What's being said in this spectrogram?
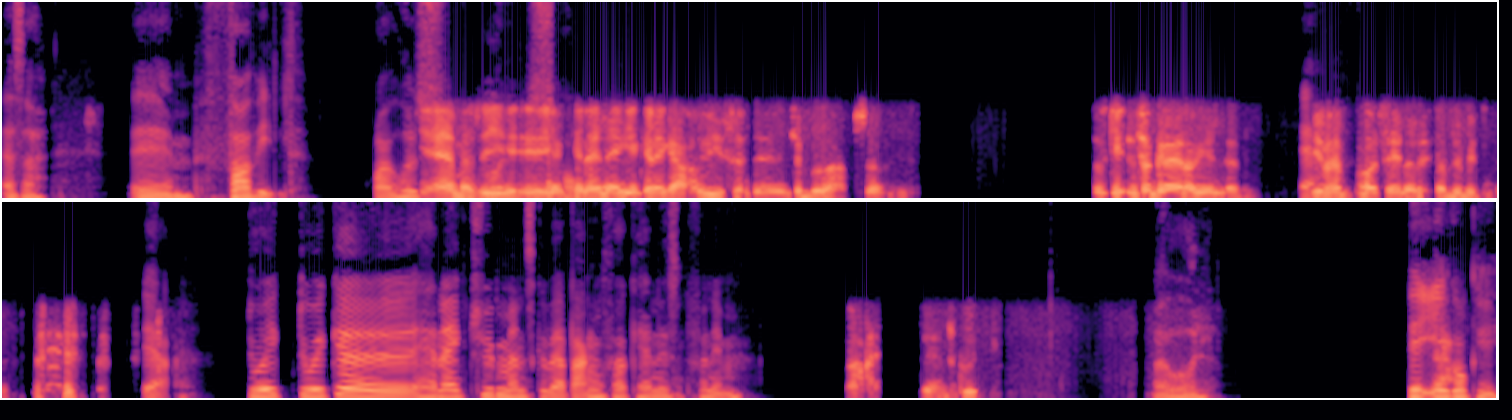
altså øh, for vildt. Røvhuls. Ja, men altså, jeg, jeg, kan da ikke, jeg kan da ikke afvise, at øh, jeg møder ham, så, så, skal, så gør jeg nok et eller andet. Ja. Det er, man påtaler det som det mindste. Ja. Du er ikke, du er ikke, øh, han er ikke typen, man skal være bange for, kan jeg næsten fornemme. Nej, det er han sgu ikke. Røvhul. Det er ja. Ikke okay.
